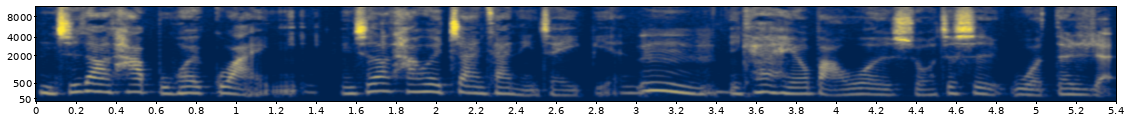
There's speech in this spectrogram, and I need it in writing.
你知道他不会怪你，你知道他会站在你这一边，嗯，你可以很有把握的说这是我的人。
